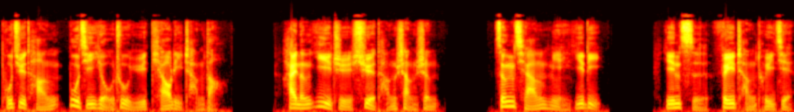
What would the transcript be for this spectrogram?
葡聚糖不仅有助于调理肠道，还能抑制血糖上升，增强免疫力，因此非常推荐。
